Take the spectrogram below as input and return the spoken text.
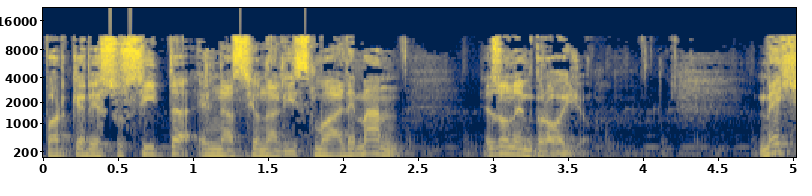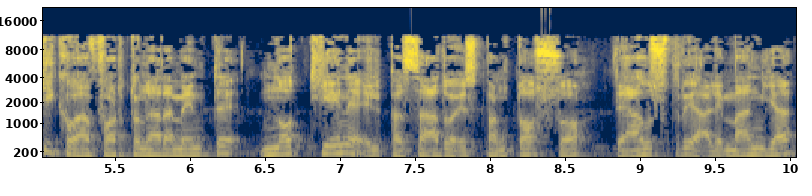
porque resucita el nacionalismo alemán. Es un embrollo. México, afortunadamente, no tiene el pasado espantoso de Austria, Alemania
